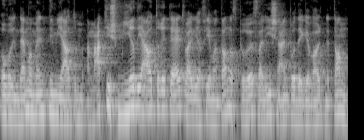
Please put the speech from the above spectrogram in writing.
aber in dem Moment nehme ich automatisch mir die Autorität, weil ich auf jemand anders berufe, weil ich scheinbar die Gewalt nicht dann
